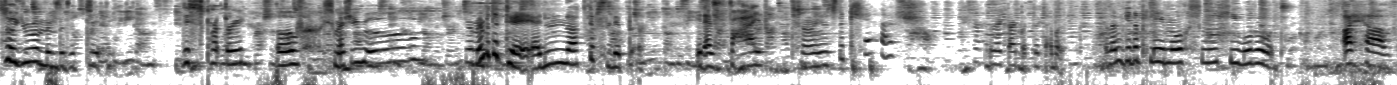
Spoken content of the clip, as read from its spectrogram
So you remember the day. This is part three of Smashy Road. You remember the day I unlocked the flipper. It has five times the cash. I put the tablet. And I'm gonna play more Smashy Road. I have.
